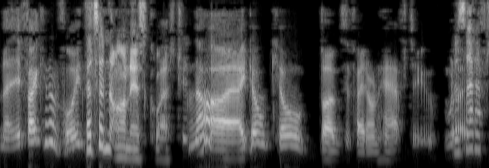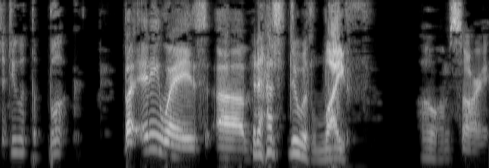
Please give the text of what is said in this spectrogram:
if I can avoid That's an honest question. No, I I don't kill bugs if I don't have to. What does But- that have to do with the book? But anyways, um, It has to do with life. Oh, I'm sorry.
